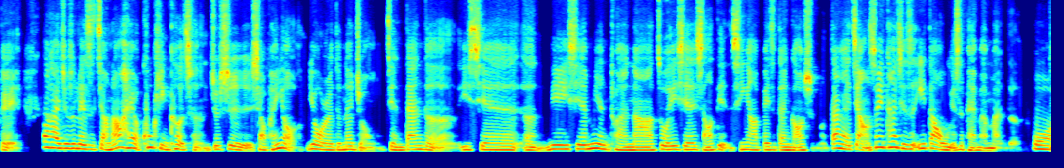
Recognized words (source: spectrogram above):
对，大概就是类似这样。然后还有 cooking 课程，就是小朋友幼儿的那种简单的一些呃捏一些面团啊，做一些小点心啊，杯子蛋糕什么，大概这样。所以它其实一到五也是排满满的。哇，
